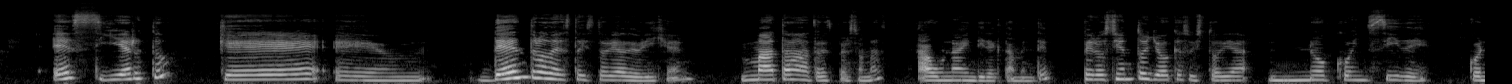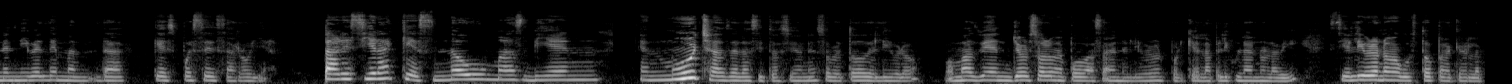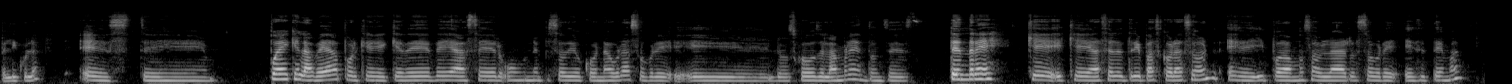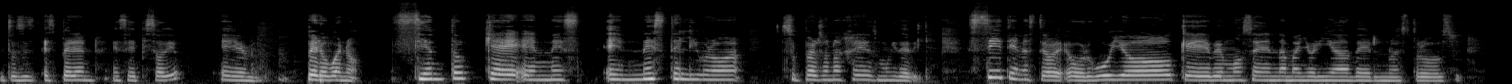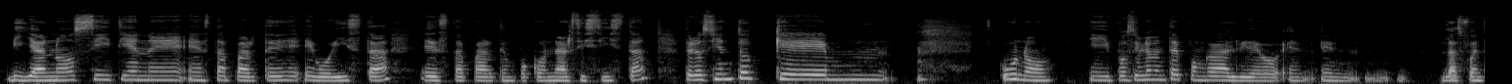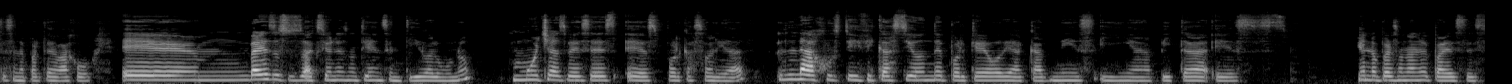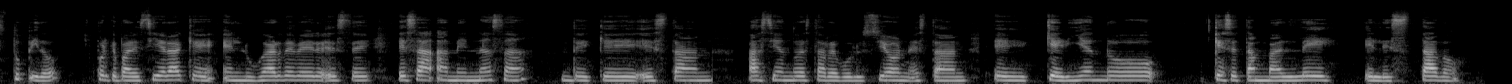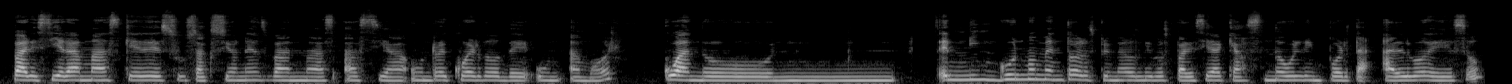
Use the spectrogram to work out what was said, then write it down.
Es cierto que em, dentro de esta historia de origen mata a tres personas, a una indirectamente, pero siento yo que su historia no coincide con el nivel de maldad que después se desarrolla. Pareciera que Snow más bien en muchas de las situaciones, sobre todo del libro, o más bien yo solo me puedo basar en el libro porque la película no la vi. Si el libro no me gustó, ¿para qué ver la película? Este puede que la vea porque quedé de hacer un episodio con Aura sobre eh, los Juegos del Hambre, entonces tendré que, hacer de tripas corazón eh, y podamos hablar sobre ese tema. Entonces esperen ese episodio. Em, pero bueno, siento que en, en este libro su personaje es muy débil. Sí tiene este orgullo que vemos en la mayoría de nuestros villanos, sí tiene esta parte egoísta, esta parte un poco narcisista, pero siento que... Mm, uno y posiblemente ponga el video en, las fuentes en la parte de abajo. Em, varias de sus acciones no tienen sentido alguno. Muchas veces es por casualidad. La justificación de por qué odia a Katniss y a Pita es, en lo personal, me parece estúpido, porque pareciera que en lugar de ver ese, esa amenaza de que están haciendo esta revolución, están eh, queriendo que se tambalee el Estado. Pareciera más que de sus acciones van más hacia un recuerdo de un amor, cuando en ningún momento de los primeros libros pareciera que a Snow le importa algo de eso,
